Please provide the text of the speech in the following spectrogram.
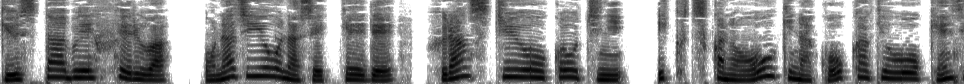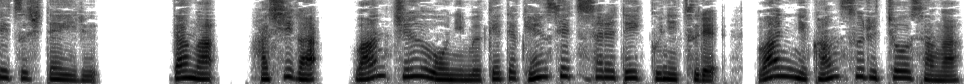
ギュスターブ・エッフェルは同じような設計でフランス中央高地にいくつかの大きな高架橋を建設している。だが、橋が湾中央に向けて建設されていくにつれ、湾に関する調査が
